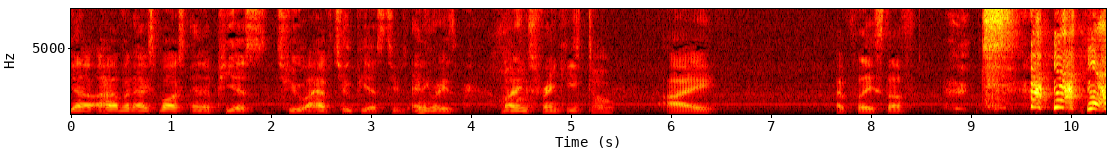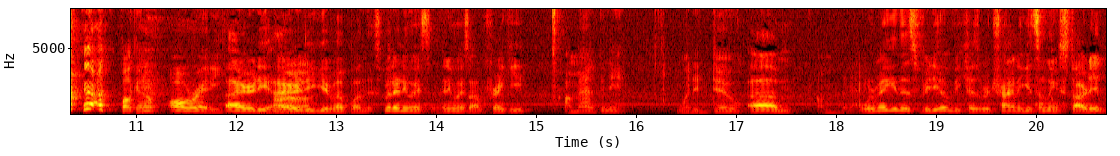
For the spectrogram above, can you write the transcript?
Yeah, I have an Xbox and a PS2. I have two PS2s. Anyways, my name's Frankie. It's dope. I I play stuff. Fucking up already. I already I already give up on this. But anyways, anyways, I'm Frankie. I'm Anthony. What it do? Um, we're making this video because we're trying to get something started.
